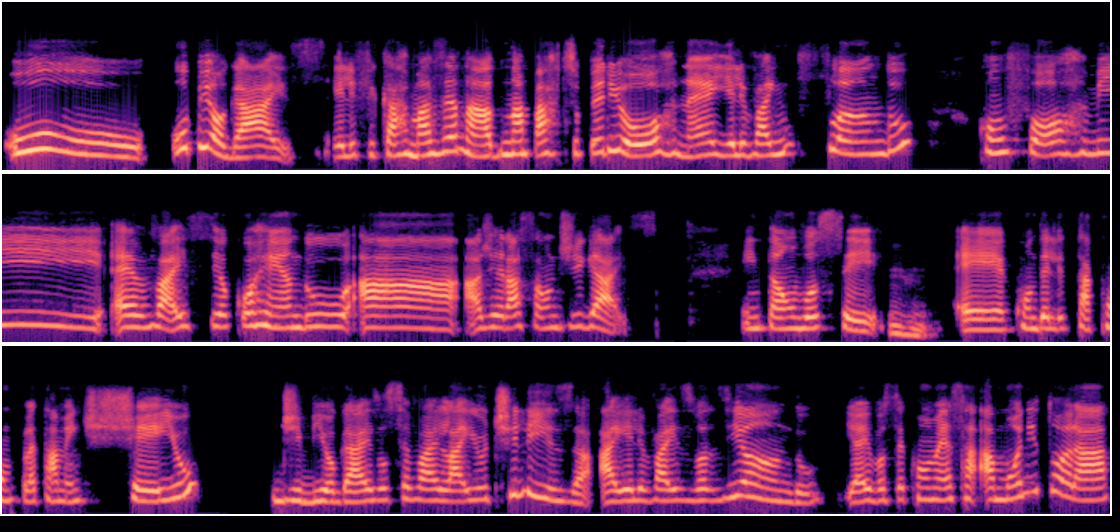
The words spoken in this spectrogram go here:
O, o biogás, ele fica armazenado na parte superior, né? E ele vai inflando conforme é, vai se ocorrendo a, a geração de gás. Então, você, uhum. é, quando ele está completamente cheio de biogás, você vai lá e utiliza. Aí ele vai esvaziando. E aí você começa a monitorar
